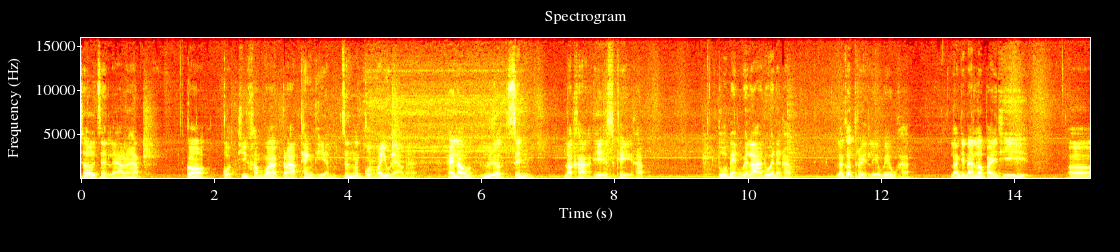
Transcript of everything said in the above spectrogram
เจอเสร็จแล้วนะครับ ก็กดที่คำว่ากราฟแท่งเทียน ซึ่งมันกดไว้อยู่แล้วนะฮะให้เราเลือกเส้น ราคา ASK ครับ ตัวแบ่งเวลาด้วยนะครับ แล้วก็เทรดเลเวลครับ หลังจากนั้นเราไปที่เอ่อ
